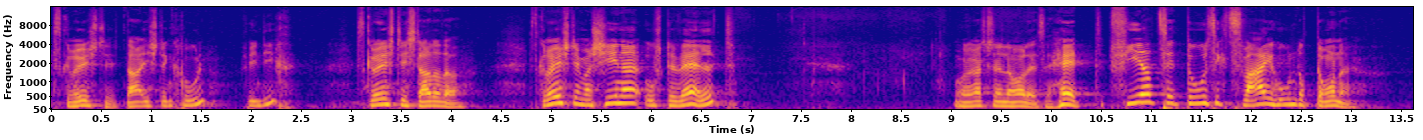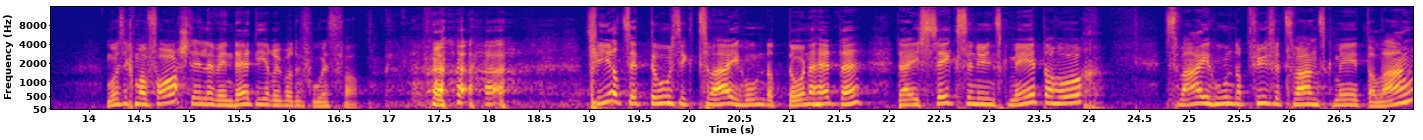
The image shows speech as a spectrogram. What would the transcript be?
Das Größte, da ist dann cool, finde ich. Das Größte ist da, da, da. Das größte Maschine auf der Welt, muss ich ganz schnell nachlesen, hat 14.200 Tonnen. Muss ich mal vorstellen, wenn der dir über den Fuß fährt. 14.200 Tonnen hat er. Der ist 96 Meter hoch, 225 Meter lang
